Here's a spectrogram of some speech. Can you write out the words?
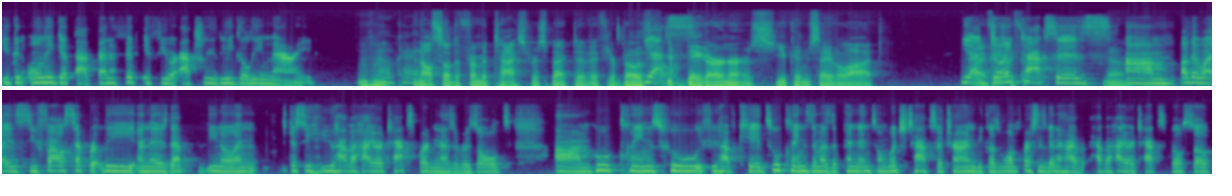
you can only get that benefit if you're actually legally married. Okay. And also, the, from a tax perspective, if you're both Yes. big earners, you can save a lot. Yeah, Right, joint if- taxes. Yeah. Um, otherwise, you file separately, and there's that, you know, and just you, have a higher tax burden as a result. Um, who claims who? If you have kids, who claims them as dependents on which tax return? Because one person is going to have have a higher tax bill. So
